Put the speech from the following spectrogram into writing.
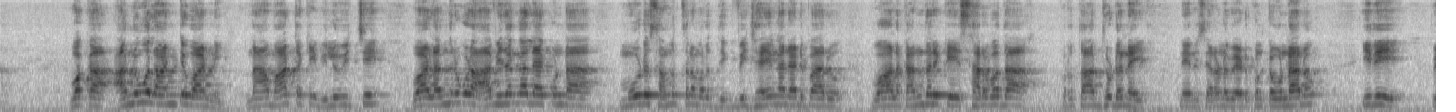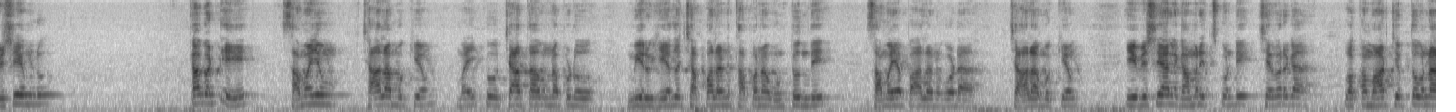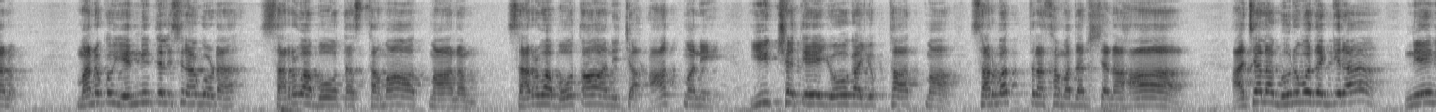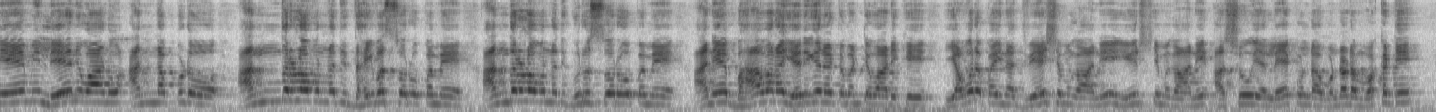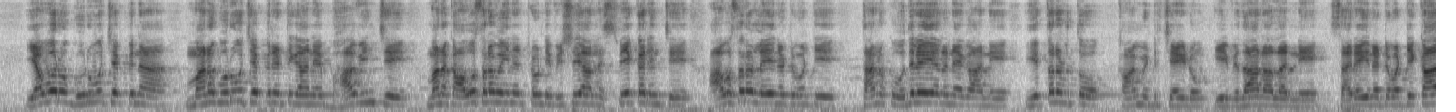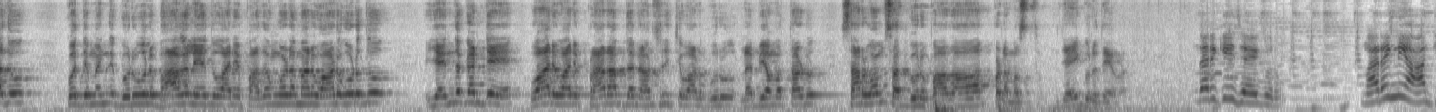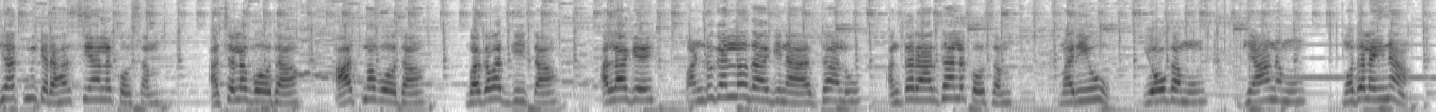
ఒక అణువు లాంటి వాడిని నా మాటకి విలువిచ్చి వాళ్ళందరూ కూడా ఆ విధంగా లేకుండా మూడు సంవత్సరములు దిగ్విజయంగా నడిపారు. వాళ్ళకందరికీ సర్వదా కృతార్థుడనై నేను శరణు వేడుకుంటూ ఉన్నాను. ఇది విషయంలో కాబట్టి సమయం చాలా ముఖ్యం. మైకు చేత ఉన్నప్పుడు మీరు ఏదో చెప్పాలని తపన ఉంటుంది. సమయ పాలన కూడా చాలా ముఖ్యం. ఈ విషయాన్ని గమనించుకోండి. చివరిగా ఒక మాట చెప్తూ ఉన్నాను. మనకు ఎన్ని తెలిసినా కూడా సర్వభూత స్థమాత్మానం సర్వభూతాని చ ఆత్మని ఈక్షతే యోగయుక్తాత్మ సర్వత్ర సమదర్శన. అచల గురువు దగ్గర నేనేమి లేనివాడు అన్నప్పుడు అందరిలో ఉన్నది దైవ స్వరూపమే అందరిలో ఉన్నది గురుస్వరూపమే అనే భావన ఎరిగినటువంటి వాడికి ఎవరిపైన ద్వేషము కానీ ఈర్ష్యము కానీ అసూయ లేకుండా ఉండడం ఒకటి. ఎవరు గురువు చెప్పినా మన గురువు చెప్పినట్టుగానే భావించి మనకు అవసరమైనటువంటి విషయాలను స్వీకరించి అవసరం లేనటువంటి తనకు వదిలేయాలనే కానీ ఇతరులతో కామెంట్ చేయడం ఈ విధానాలన్నీ సరైనటువంటి కాదు. కొద్దిమంది గురువులు బాగలేదు అనే పదం కూడా మనం వాడకూడదు. ఎందుకంటే వారి వారి ప్రారంధాన్ని అనుసరించి వాళ్ళ గురువు లభ్యమవుతాడు. సర్వం సద్గురు పాదార్పణమస్తు. జై గురుదేవ. అందరికీ జై గురు. మరిన్ని ఆధ్యాత్మిక రహస్యాల కోసం అచల బోధ ఆత్మబోధ భగవద్గీత అలాగే పండుగల్లో దాగిన అర్థాలు అంతరార్థాల కోసం మరియు యోగము ధ్యానము మొదలైన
